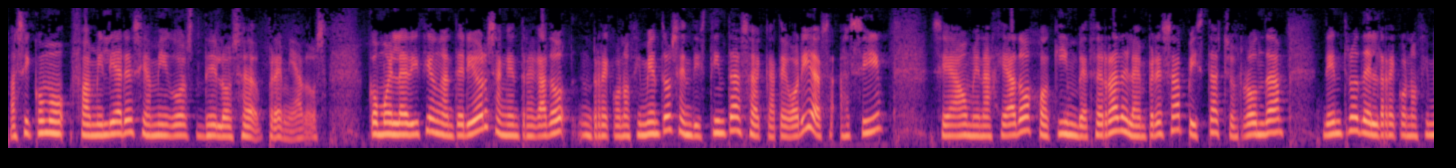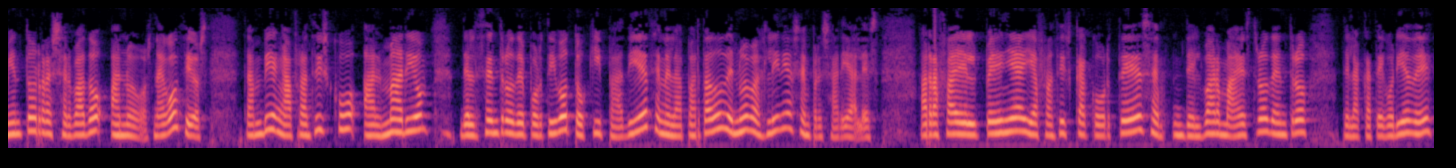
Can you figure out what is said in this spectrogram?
así como familiares y amigos de los eh, premiados. Como en la edición anterior, se han entregado reconocimientos en distintas eh, categorías. Así, se ha homenajeado a Joaquín Becerra de la empresa Pistachos Ronda dentro del reconocimiento reservado a nuevos negocios. También a Francisco Almario del Centro Deportivo Toquipa 10 en el apartado de nuevas líneas empresariales. A Rafael Peña y a Francisca Cortés eh, del Bar Maestro dentro de la categoría de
